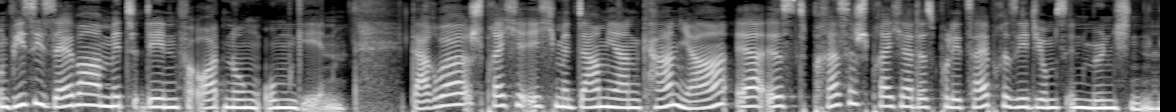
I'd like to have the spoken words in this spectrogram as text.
und wie sie selber mit den Verordnungen umgehen. Darüber spreche ich mit Damian Kania. Er ist Pressesprecher des Polizeipräsidiums in München.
